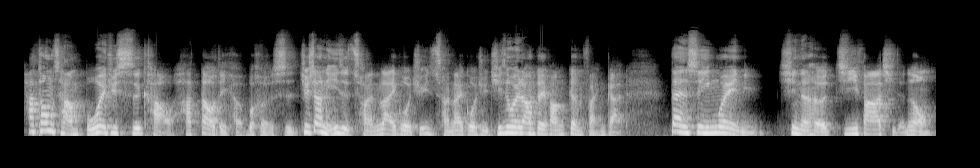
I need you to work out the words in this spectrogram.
它通常不会去思考它到底合不合适。就像你一直传赖过去，一直传赖过去，其实会让对方更反感。但是因为你性能核激发起的那种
